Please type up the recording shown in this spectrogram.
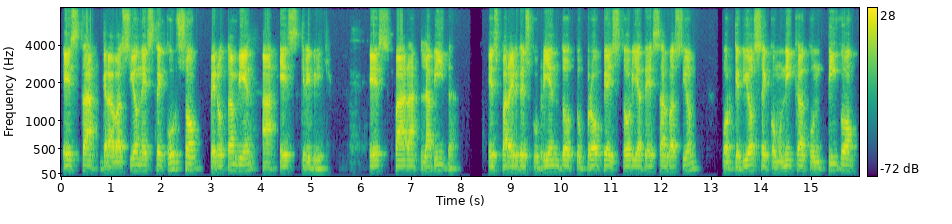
esta grabación, este curso, pero también a escribir. Es para la vida es para ir descubriendo tu propia historia de salvación, porque Dios se comunica contigo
